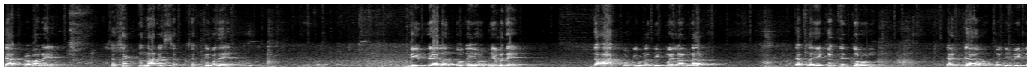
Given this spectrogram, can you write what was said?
त्याचप्रमाणे सशक्त नारी शक्तीमध्ये दीनदयाल अंत्योदय योजनेमध्ये दहा कोटीहून अधिक महिलांना त्यातलं एकत्रित करून त्यांच्या उपजीविक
